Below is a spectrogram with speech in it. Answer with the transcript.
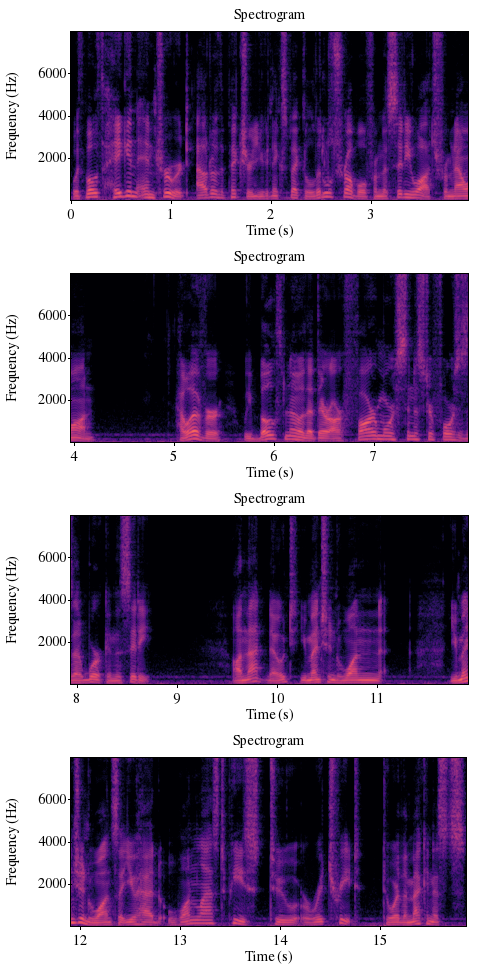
With both Hagen and Truart out of the picture, you can expect little trouble from the City Watch from now on. However, we both know that there are far more sinister forces at work in the city. On that note, you mentioned one you mentioned once that you had one last piece to retreat to where the mechanists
